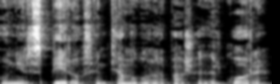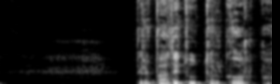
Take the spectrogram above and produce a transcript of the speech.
Ogni respiro sentiamo come la pace del cuore pervade tutto il corpo.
